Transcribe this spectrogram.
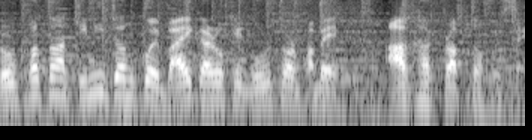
দুৰ্ঘটনা তিনিজনকৈ বাইক আৰক্ষী গুৰুতৰভাৱে আঘাতপ্ৰাপ্ত হৈছে।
